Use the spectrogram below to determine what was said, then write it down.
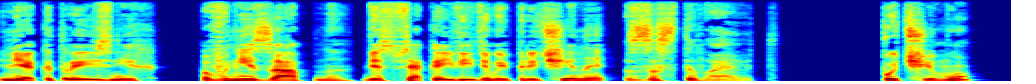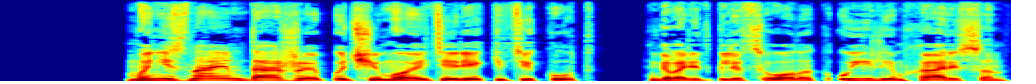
Некоторые из них внезапно, без всякой видимой причины, застывают. Почему? Мы не знаем даже, почему эти реки текут, говорит глициолог Уильям Харрисон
